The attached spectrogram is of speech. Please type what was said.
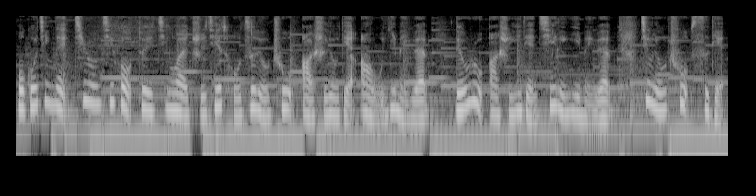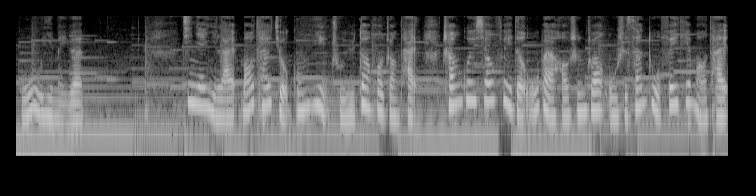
我国境内金融机构对境外直接投资流出二十六点二五亿美元，流入二十一点七零亿美元，净流出四点五五亿美元。今年以来，茅台酒供应处于断货状态，常规消费的五百毫升装五十三度飞天茅台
